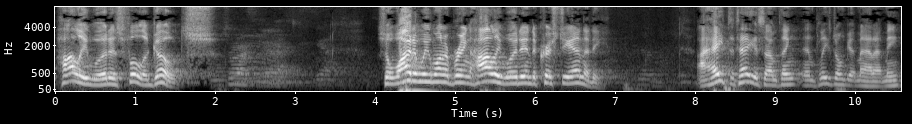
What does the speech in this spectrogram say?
Hollywood is full of goats. So why do we want to bring Hollywood into Christianity? I hate to tell you something, and please don't get mad at me.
